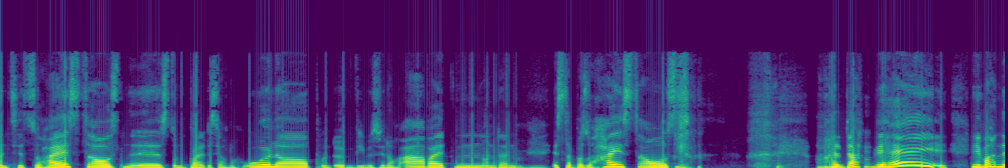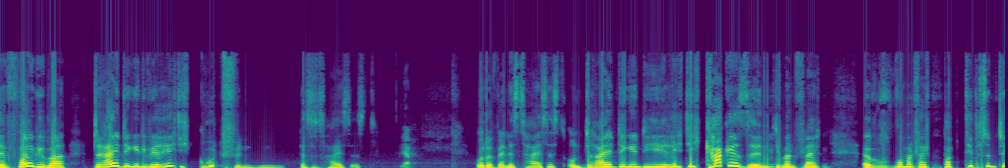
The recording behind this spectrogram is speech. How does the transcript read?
Wenn es jetzt so heiß draußen ist und bald ist ja auch noch Urlaub und irgendwie müssen wir noch arbeiten und dann mhm. ist aber so heiß draußen. und dann dachten wir, hey, wir machen eine Folge über drei Dinge, die wir richtig gut finden, dass es heiß ist. Ja. Oder wenn es heiß ist und drei Dinge, die richtig kacke sind, die man vielleicht, äh, wo man vielleicht ein paar Tipps und,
